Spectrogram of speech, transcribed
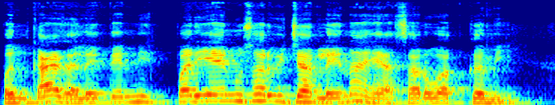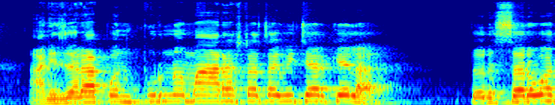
पण काय झालं आहे त्यांनी पर्यायानुसार विचारलं आहे ना ह्या सर्वात कमी. आणि जर आपण पूर्ण महाराष्ट्राचा विचार केला तर सर्वात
